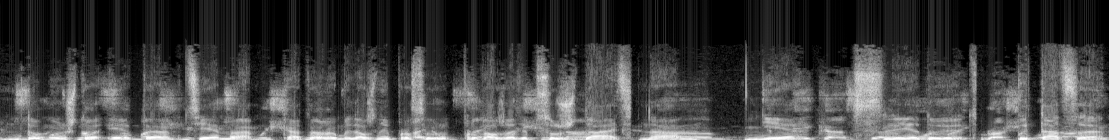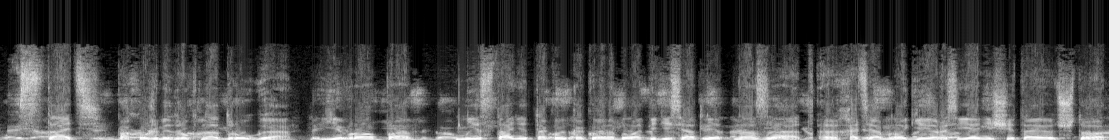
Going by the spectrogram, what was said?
думаю, что это тема, которую мы должны продолжать обсуждать. Нам не следует пытаться стать похожими друг на друга. Европа не станет такой, какой она была 50 лет назад, хотя многие россияне считают, что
